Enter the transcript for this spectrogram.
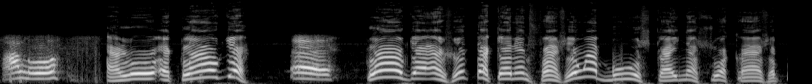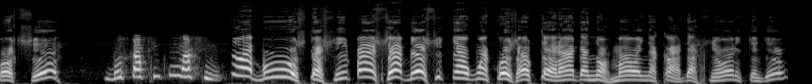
Alô? Alô, é Cláudia? É, Cláudia, a gente tá querendo fazer uma busca aí na sua casa, pode ser? busca assim como assim? Uma busca, assim, pra saber se tem alguma coisa alterada, normal aí na casa da senhora, entendeu?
